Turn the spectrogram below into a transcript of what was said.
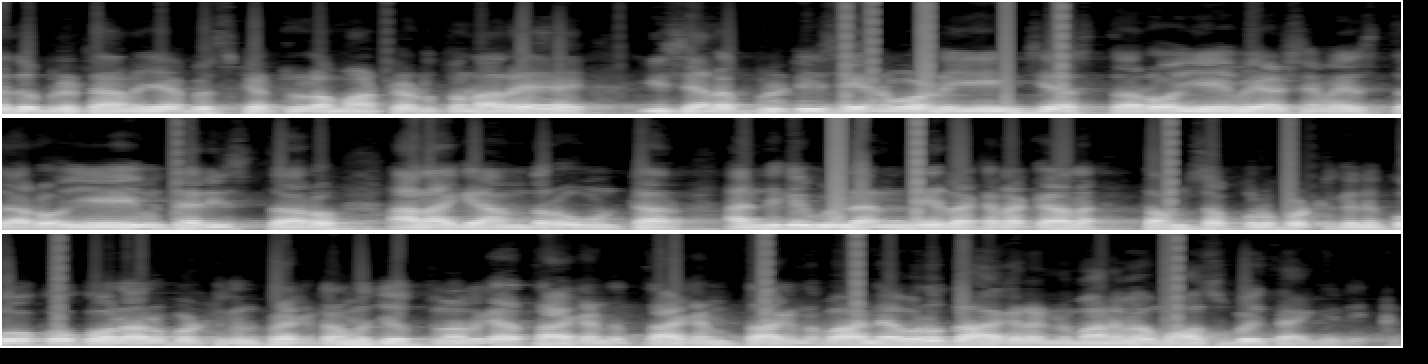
ఏదో బ్రిటానియా బిస్కెట్లలో మాట్లాడుతున్నారే. ఈ సెలబ్రిటీస్ అయిన వాళ్ళు ఏం చేస్తారో ఏ వేషం వేస్తారో ఏమి ధరిస్తారో అలాగే అందరూ ఉంటారు. అందుకే వీళ్ళన్నీ రకరకాల థమ్సప్లు పట్టుకుని కోకో కోలాలు పట్టుకుని ప్రకటనలు చెప్తున్నారుగా తాగండి తాగండి తాగండి. వాళ్ళు ఎవరు తాగరండి. మనమే మోసపోయి తాగేది ఇక్కడ.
